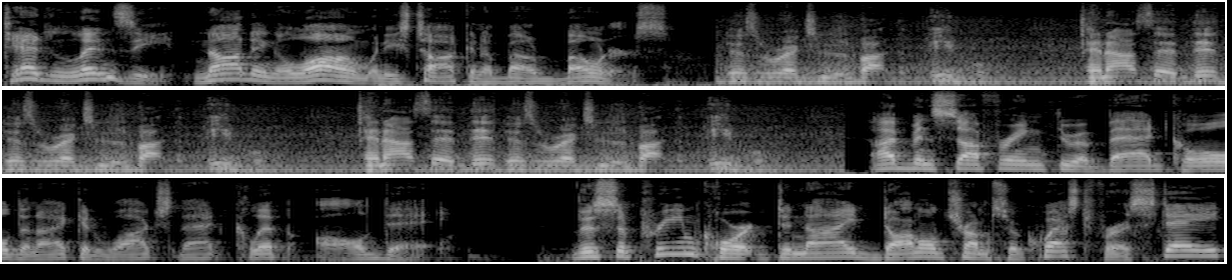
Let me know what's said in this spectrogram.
Ted Lindsay nodding along when he's talking about boners. This election is about the people. And I said this, this election is about the people. And I said this, this election is about the people. I've been suffering through a bad cold and I could watch that clip all day. The Supreme Court denied Donald Trump's request for a stay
